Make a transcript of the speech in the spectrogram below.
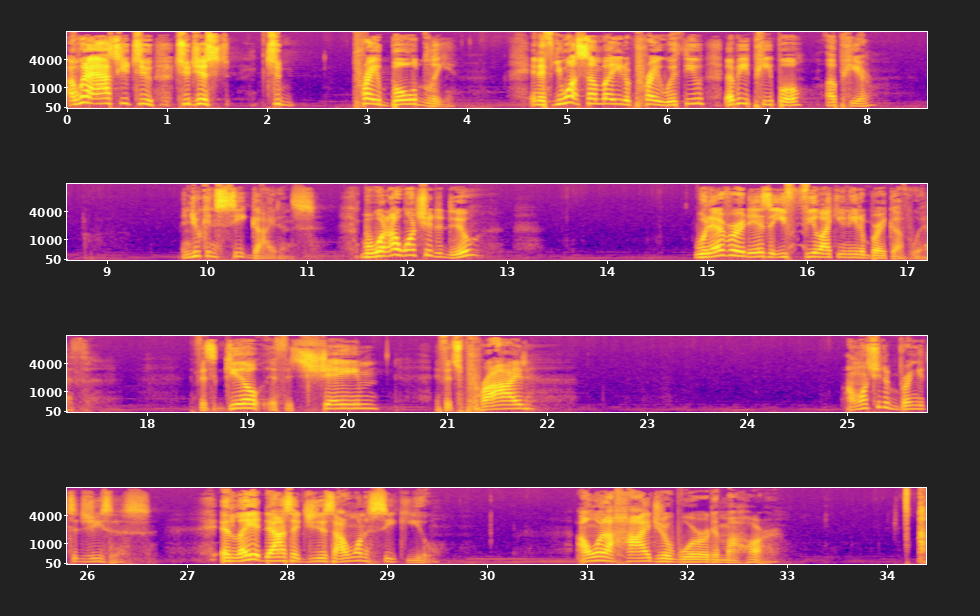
I'm going to ask you to to just to pray boldly. And if you want somebody to pray with you, there'll be people up here. And you can seek guidance. But what I want you to do, whatever it is that you feel like you need to break up with, if it's guilt, if it's shame, if it's pride, I want you to bring it to Jesus and lay it down and say, Jesus, I want to seek you. I want to hide your word in my heart.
